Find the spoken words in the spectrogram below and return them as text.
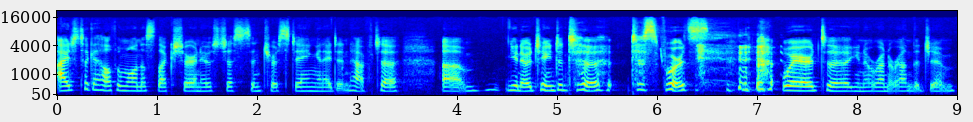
I just took a health and wellness lecture, and it was just interesting, and I didn't have to, um, you know, change into to sports wear to, you know, run around the gym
